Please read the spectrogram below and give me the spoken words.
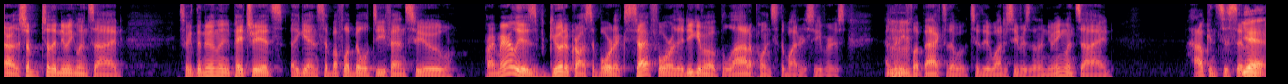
All right, let's jump to the New England side. So the New England Patriots against the Buffalo Bill defense, who primarily is good across the board, except for they do give up a lot of points to the wide receivers. And then you Mhm. flip back to the to the wide receivers on the New England side. How consistent Yeah.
